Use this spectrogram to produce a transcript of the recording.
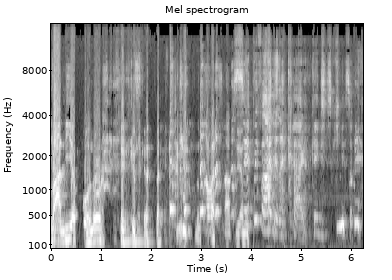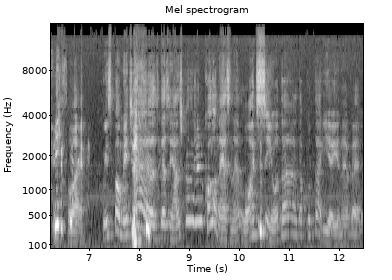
valia pornô. não tava sabendo. Sempre vale, né, cara? Quem disse que isso fica de fora. Principalmente as desenhadas pelo Eugênio Colonese, né? Lorde Senhor da, da putaria aí, né, velho?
